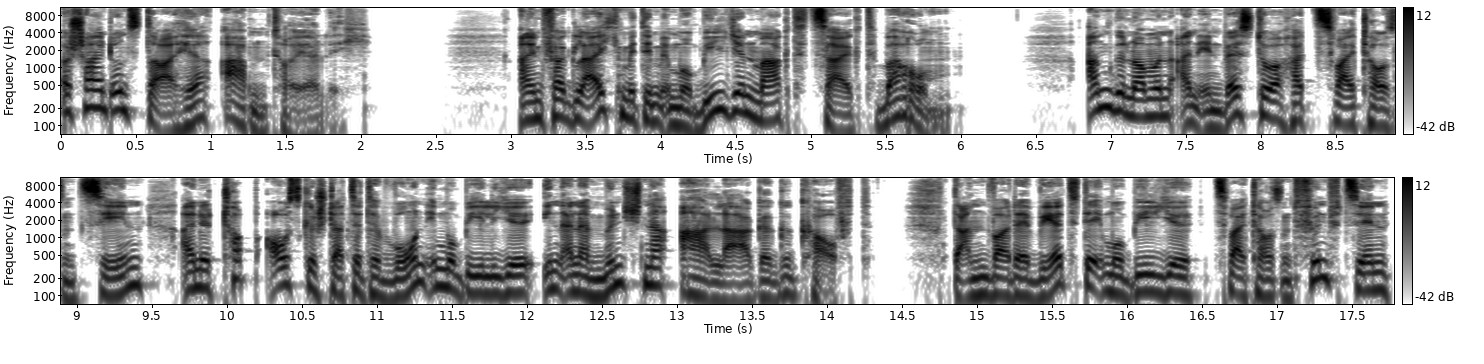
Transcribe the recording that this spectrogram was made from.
erscheint uns daher abenteuerlich. Ein Vergleich mit dem Immobilienmarkt zeigt warum. Angenommen, ein Investor hat 2010 eine top ausgestattete Wohnimmobilie in einer Münchner A-Lage gekauft. Dann war der Wert der Immobilie 2015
